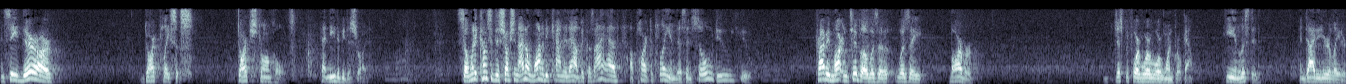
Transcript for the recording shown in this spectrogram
And see, there are dark places, dark strongholds that need to be destroyed. So when it comes to destruction, I don't want to be counted out because I have a part to play in this, and so do you. Private Martin Treptow was a, was a barber just before World War I broke out. He enlisted and died a year later.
